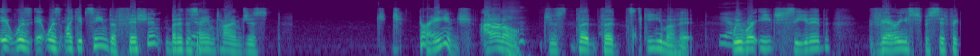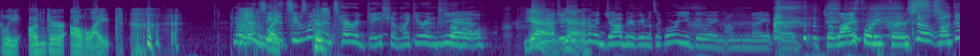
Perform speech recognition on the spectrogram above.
it was it was like it seemed efficient but at the Yeah. same time just j- j- strange i don't know just the the scheme of it Yeah. we were each seated very specifically under a light No, that seems like, it seems like an 'cause- interrogation. Like you're in Yeah. trouble. Yeah Imagine yeah you go to a job interview and it's like, what were you doing on the night of July 41st, So welcome.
